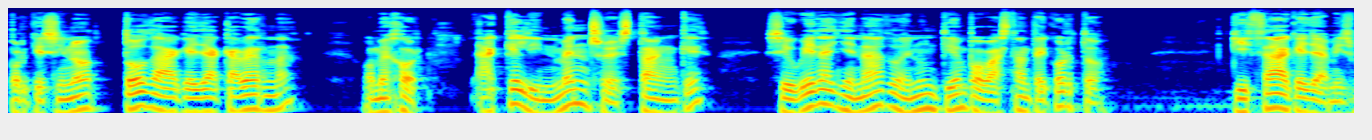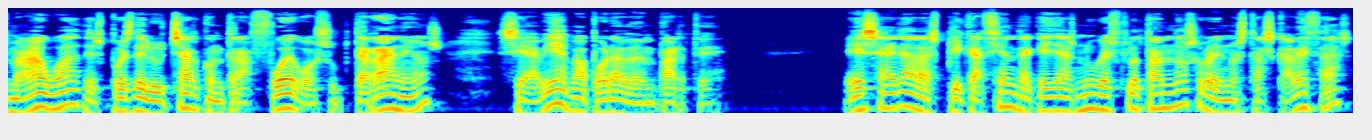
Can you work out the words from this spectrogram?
porque si no, toda aquella caverna, o mejor, aquel inmenso estanque, se hubiera llenado en un tiempo bastante corto. Quizá aquella misma agua, después de luchar contra fuegos subterráneos, se había evaporado en parte. Esa era la explicación de aquellas nubes flotando sobre nuestras cabezas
